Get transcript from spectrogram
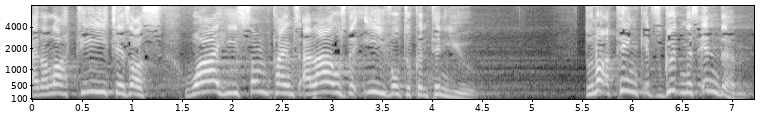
And Allah teaches us why He sometimes allows the evil to continue. Do not think it's goodness in them.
